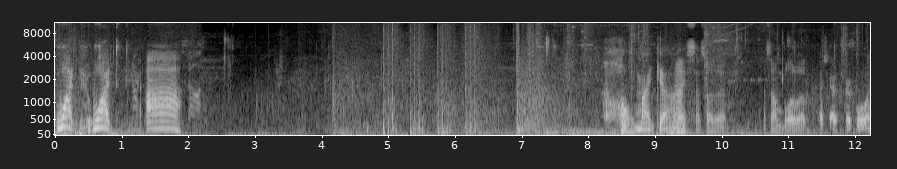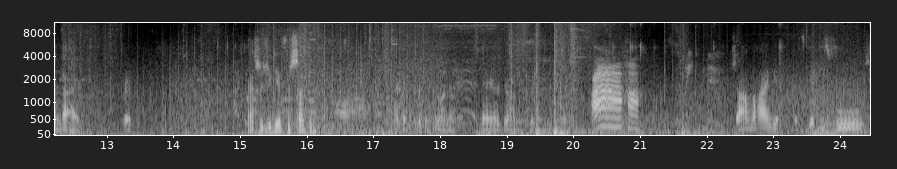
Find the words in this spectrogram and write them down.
what? What? Ah! Oh my god. Nice, I saw that. I saw him blow up. I just got a triple and died. Rip. That's what you get for sucking. I kept freaking throwing that layer drum. Ah! Sweet move. John behind you. Let's get these fools.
